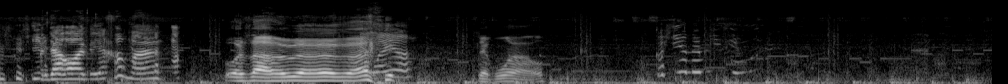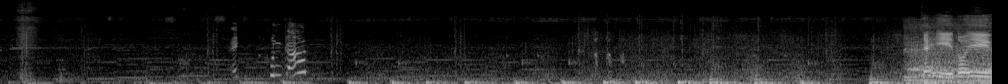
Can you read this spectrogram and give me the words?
ำอยู่ที่ปัญญาอ่อนจะเข้ามาโอ้สาวเบอร์ไว้อะเด็กกูเหงาก็เฮียเลยพี่ ตัวเอง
